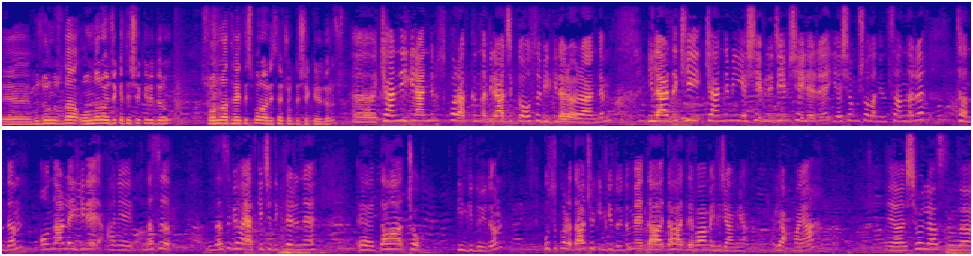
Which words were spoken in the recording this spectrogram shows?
E, huzurunuzda onlara öncelikle teşekkür ediyorum. Sonra TRT Spor ailesine çok teşekkür ediyoruz. Ee, kendi ilgilendiğim spor hakkında birazcık da olsa bilgiler öğrendim. İlerideki kendimin yaşayabileceğim şeyleri yaşamış olan insanları tanıdım. Onlarla ilgili hani nasıl nasıl bir hayat geçirdiklerini e, daha çok ilgi duydum. Bu spora daha çok ilgi duydum ve daha daha devam edeceğim ya, yapmaya. Ya şöyle aslında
